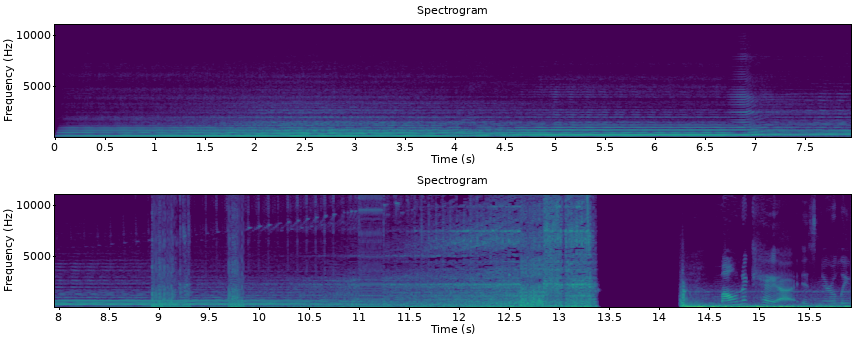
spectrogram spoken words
Mauna Kea is nearly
